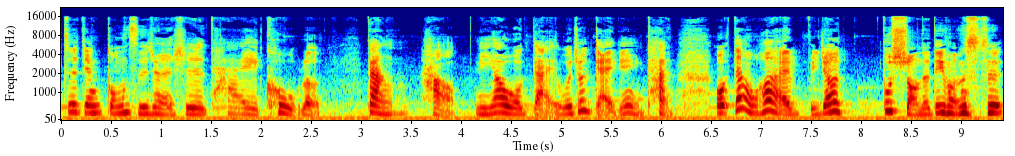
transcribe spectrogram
这间公司真的是太酷了。但好，你要我改，我就改给你看。我，但我后来比较。不爽的地方是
